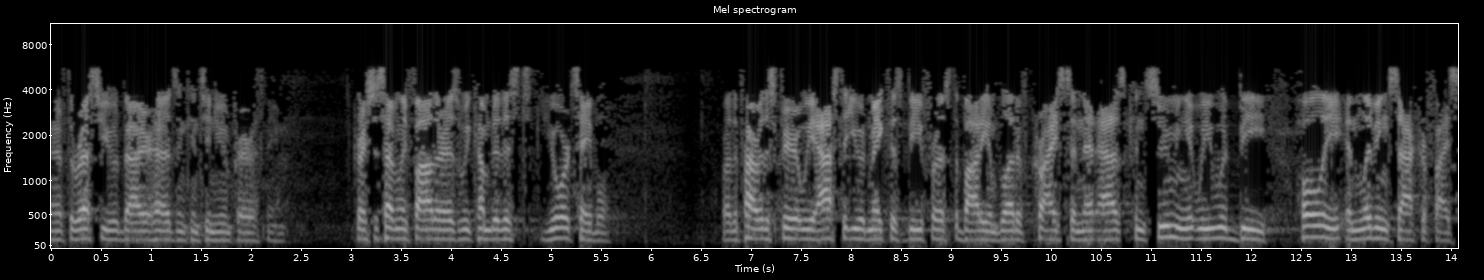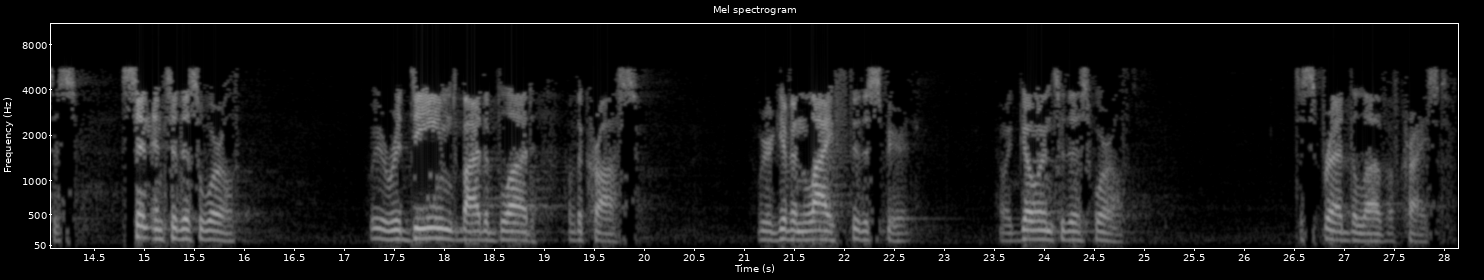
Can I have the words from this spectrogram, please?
And if the rest of you would bow your heads and continue in prayer with me. Gracious Heavenly Father, as we come to this, your table, by the power of the Spirit, we ask that you would make this be for us the body and blood of Christ, and that as consuming it, we would be holy and living sacrifices sent into this world. We are redeemed by the blood of the cross. We are given life through the Spirit. And we go into this world to spread the love of Christ.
